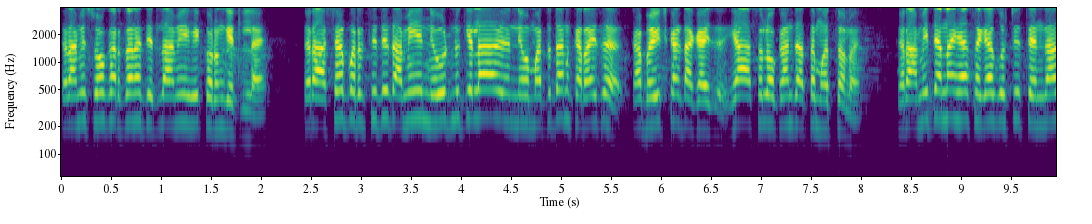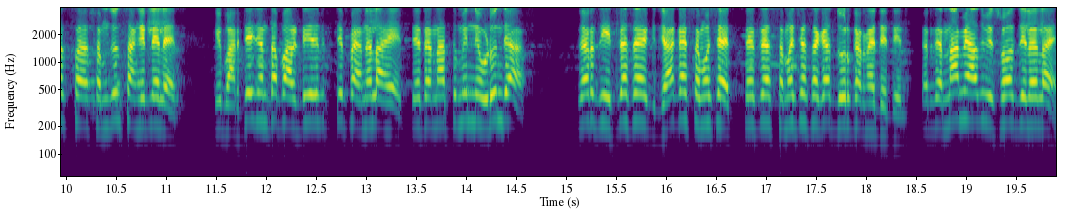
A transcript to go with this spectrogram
तर आम्ही सो करताना तिथलं आम्ही हे करून घेतलेलं आहे. तर अशा परिस्थितीत आम्ही निवडणुकीला मतदान करायचं का बहिष्कार टाकायचं? ह्या असं लोकांचं आता मत चालू आहे. तर आम्ही त्यांना ह्या सगळ्या गोष्टी त्यांना समजून सांगितलेल्या आहेत की भारतीय जनता पार्टीचे पॅनल आहे ते त्यांना तुम्ही निवडून द्या. तर इथल्या ज्या काही समस्या आहेत त्या त्या समस्या सगळ्या दूर करण्यात येतील. तर त्यांना आम्ही आज विश्वास दिलेला आहे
